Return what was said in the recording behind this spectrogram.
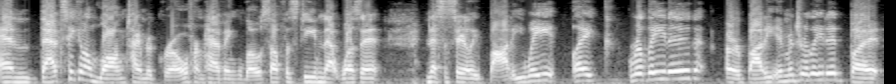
and that's taken a long time to grow from having low self-esteem that wasn't necessarily body weight like related or body image related, but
